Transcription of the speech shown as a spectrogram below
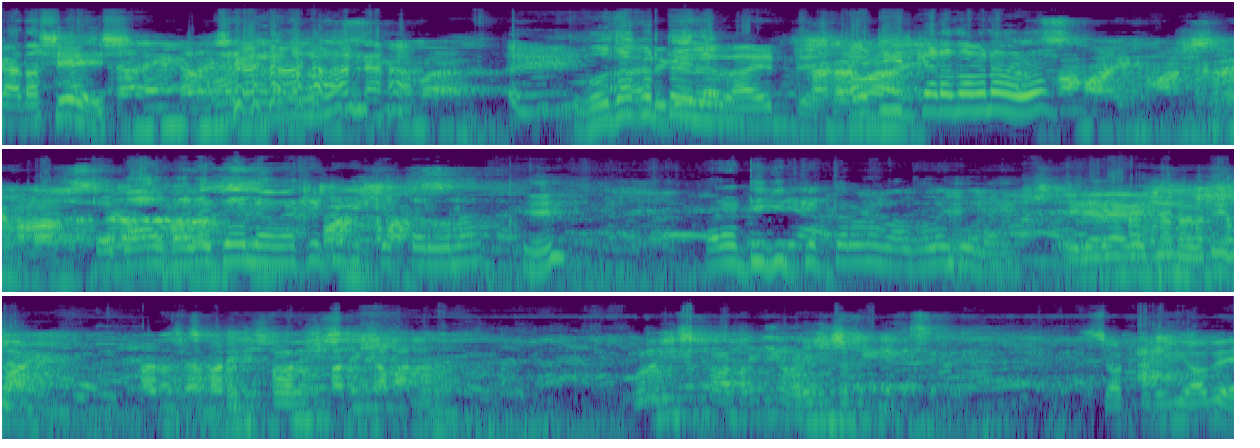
কাটা শেষ। বোধা করতে এলাম। টিকিট কাটা যাবে না ভাইয়া? ভালো এলাম একটা টিকিট কাটতে পারব না? আরে টিকিট কাটতে পারব না বাল ফালাইতে এলাম। এটার আগে জন্য উঠিলাম চটটা কি হবে?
